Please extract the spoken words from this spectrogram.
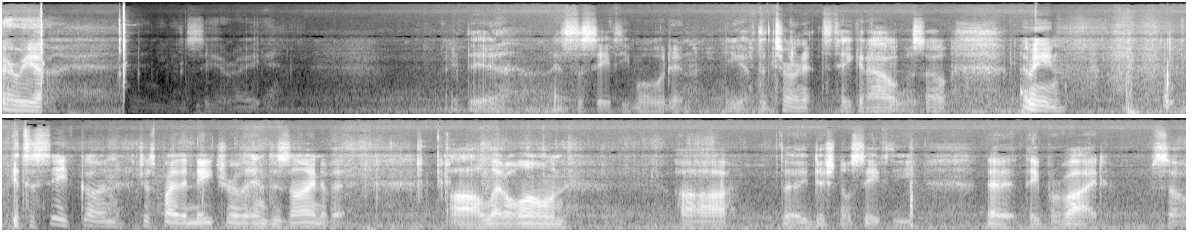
area, you can see it right, right there. That's the safety mode, and you have to turn it to take it out. So, I mean, it's a safe gun just by the nature and design of it, uh, let alone uh, the additional safety that it, they provide. So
